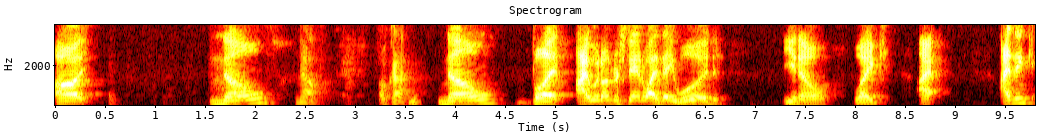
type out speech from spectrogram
Uh, no, no, okay, no. But I would understand why they would. You know, like I, I think,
